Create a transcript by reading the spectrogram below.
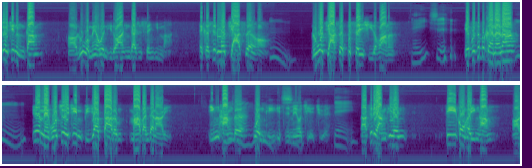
所以金冷刚啊，如果没有问题的话，应该是升一码。哎，可是如果假设哈，嗯，如果假设不升息的话呢？哎，是，也不是不可能啊。嗯，因为美国最近比较大的麻烦在哪里？银行的问题一直没有解决。对，那这两天，第一共和银行啊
